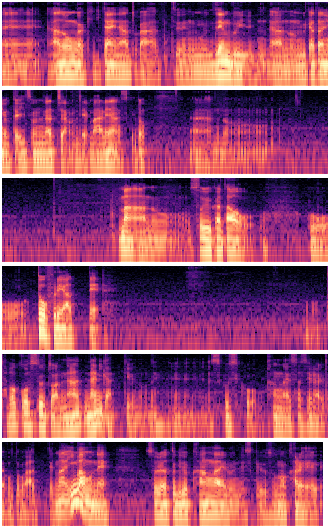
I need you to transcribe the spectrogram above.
えー、あの音楽聴きたいなとかってもう全部あの見方によっては依存になっちゃうんでまああれなんですけどあのまああのそういう方をこうと触れ合ってタバコを吸うとは何何かっていうのをね、えー、少しこう考えさせられたことがあってまあ今もねそれは時々考えるんですけどその彼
